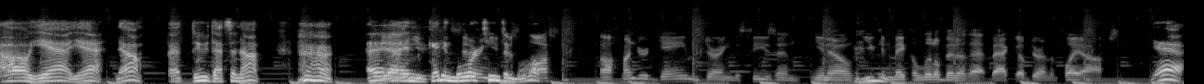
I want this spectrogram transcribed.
Oh yeah, yeah. No, that dude, that's enough. and and you- getting more teams involved. Lost a hundred games during the season. You know, Mm-hmm. you can make a little bit of that back up during the playoffs. Yeah,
